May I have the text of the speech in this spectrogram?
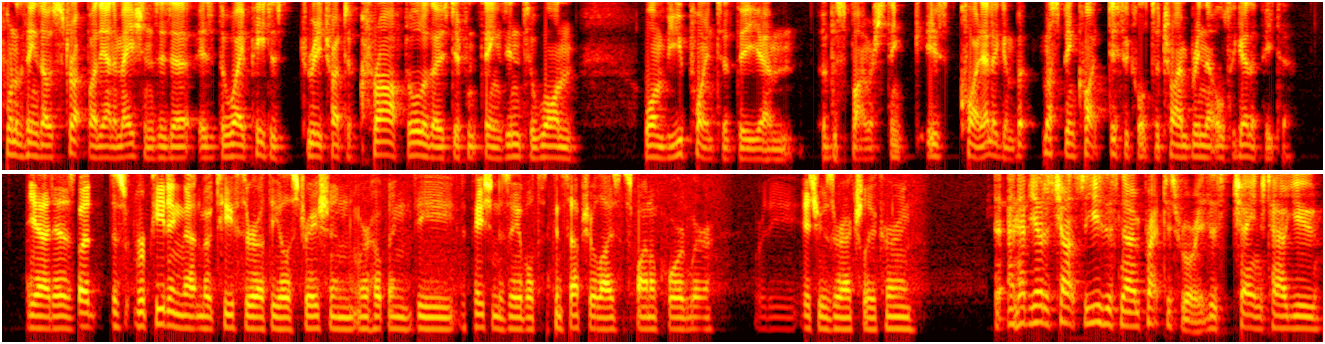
one of the things I was struck by the animations is a, is the way Peter's really tried to craft all of those different things into one one viewpoint of the um, of the spine, which I think is quite elegant, but must have been quite difficult to try and bring that all together, Peter. Yeah, it is. But just repeating that motif throughout the illustration, we're hoping the, the patient is able to conceptualize the spinal cord where, where the issues are actually occurring. And have you had a chance to use this now in practice, Rory? Has this changed how you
